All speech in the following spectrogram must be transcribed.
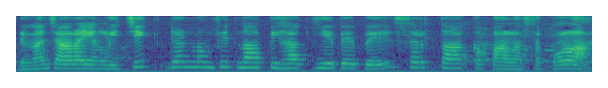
dengan cara yang licik dan memfitnah pihak YPP serta kepala sekolah.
